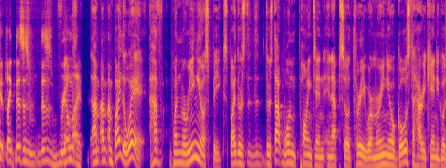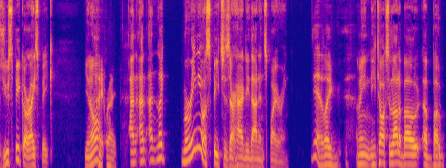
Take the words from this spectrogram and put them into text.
like this is this is real Things- life. Um, and, and by the way, have when Mourinho speaks, by there's the, the- there's that one point in in episode three where Mourinho goes to Harry Kane. He goes, "You speak or I speak," you know. Right, right. And and and like Mourinho's speeches are hardly that inspiring. Yeah, like I mean, he talks a lot about about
